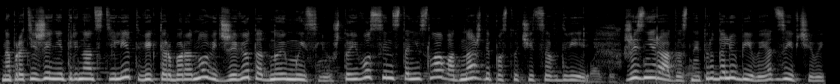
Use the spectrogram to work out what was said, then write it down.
На протяжении 13 лет Виктор Баранович живет одной мыслью, что его сын Станислав однажды постучится в дверь. Жизнерадостный, трудолюбивый, отзывчивый.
